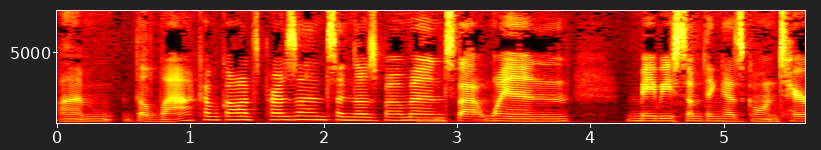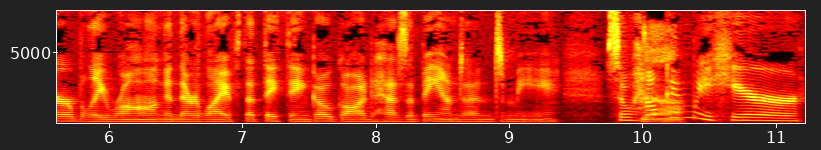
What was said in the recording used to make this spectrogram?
um, the lack of God's presence in those moments. Mm-hmm. That when maybe something has gone terribly wrong in their life that they think, oh, God has abandoned me. So, how yeah. can we hear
